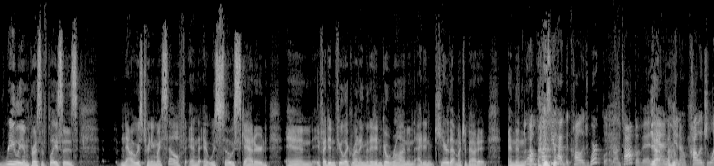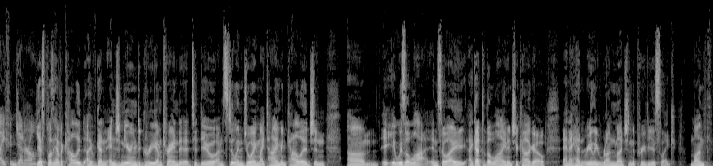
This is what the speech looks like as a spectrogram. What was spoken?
really impressive places now I was training myself and it was so scattered. And if I didn't feel like running, then I didn't go run and I didn't care that much about it. And then, well, and plus you had the college workload on top of it, yeah. and you know college life in general. Yes, plus I have a college. I've got an engineering degree. I'm trying to to do. I'm still enjoying my time in college, and um, it, it, was a lot. And so I I got to the line in Chicago, and I hadn't really run much in the previous like month.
